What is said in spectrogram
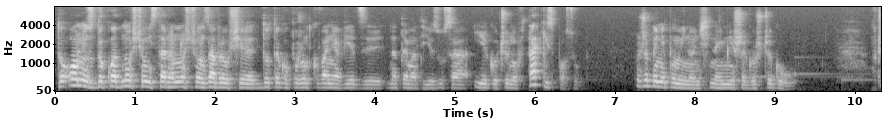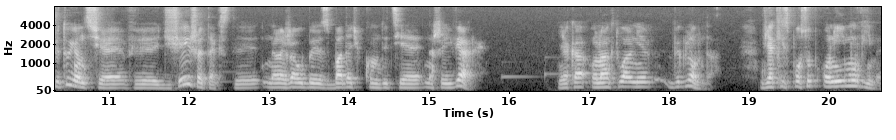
To on z dokładnością i starannością zabrał się do tego porządkowania wiedzy na temat Jezusa i jego czynów w taki sposób, żeby nie pominąć najmniejszego szczegółu. Wczytując się w dzisiejsze teksty, należałoby zbadać kondycję naszej wiary. Jaka ona aktualnie wygląda? W jaki sposób o niej mówimy?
